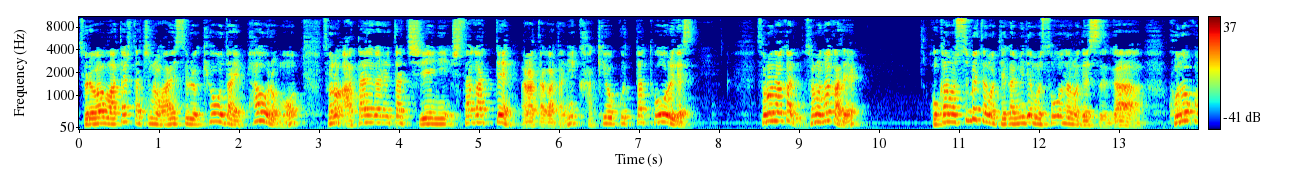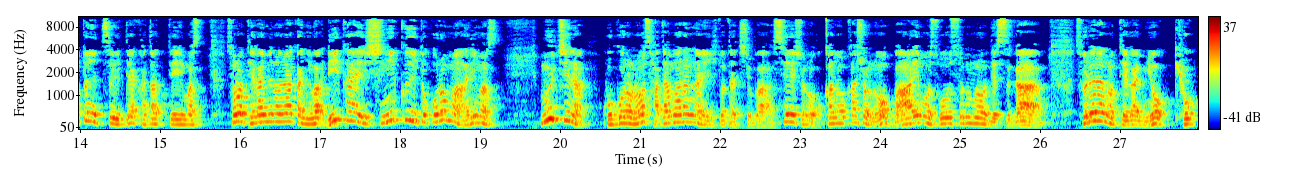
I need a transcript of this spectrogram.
それは私たちの愛する兄弟パウロも、その与えられた知恵に従ってあなた方に書き送った通りです。その中、その中で、他のすべての手紙でもそうなのですが、このことについて語っています。その手紙の中には理解しにくいところもあります。無知な心の定まらない人たちは聖書の他の箇所の場合もそうするのですが、それらの手紙を曲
